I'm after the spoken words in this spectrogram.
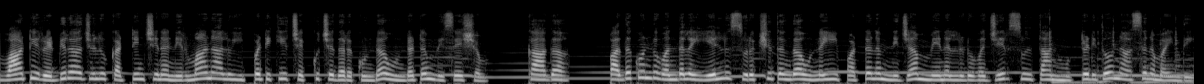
వాటి రెడ్డిరాజులు కట్టించిన నిర్మాణాలు ఇప్పటికీ చెక్కుచెదరకుండా ఉండటం విశేషం. కాగా పదకొండు వందల ఏళ్ళు సురక్షితంగా ఉన్న ఈ పట్టణం నిజాం మేనల్లుడు వజీర్ సుల్తాన్ ముట్టడితో నాశనమైంది.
